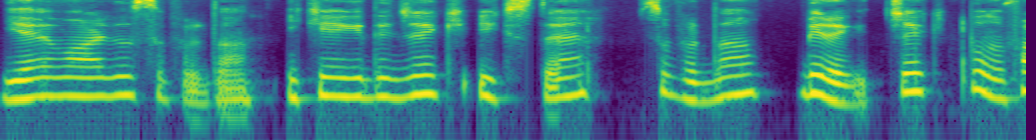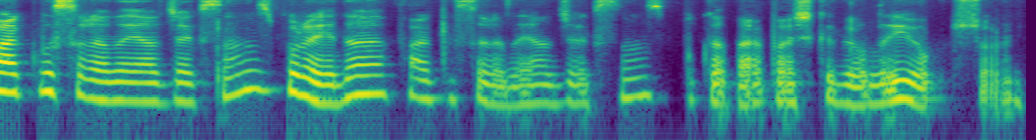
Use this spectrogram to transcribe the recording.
y vardı sıfırdan 2'ye gidecek. x de sıfırdan 1'e gidecek. Bunu farklı sırada yazacaksınız. Burayı da farklı sırada yazacaksınız. Bu kadar başka bir olayı yok bu sorunun.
